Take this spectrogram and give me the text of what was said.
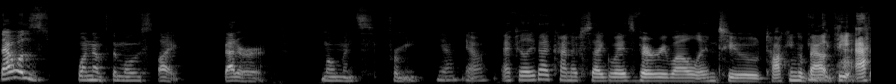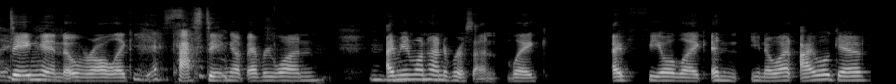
that was one of the most like better moments for me. Yeah. Yeah, I feel like that kind of segues very well into talking about the acting and overall like Yes. casting of everyone. I Mhm. mean, 100%. Like, I feel like, and you know what? I will give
